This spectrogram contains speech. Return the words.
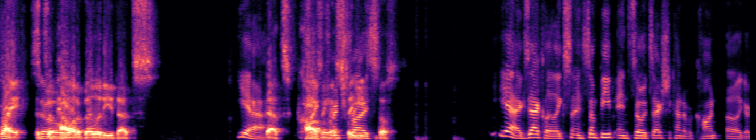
Right. It's the palatability that's yeah. that's like causing us to fries. eat those. Yeah exactly. Like and some people and so it's actually kind of a con uh, like a,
